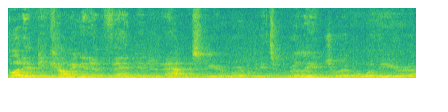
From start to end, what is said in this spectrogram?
but it becoming an event and an atmosphere it's really enjoyable, whether you're a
